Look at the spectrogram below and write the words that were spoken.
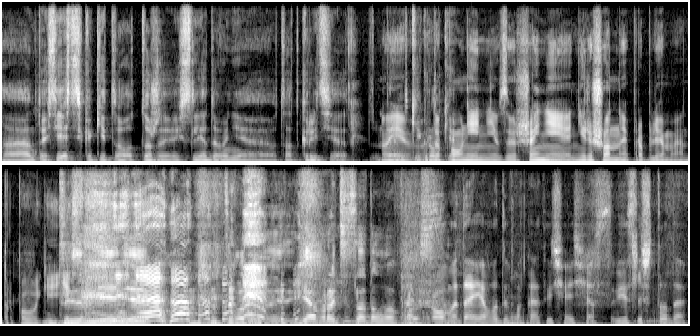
А, ну, то есть есть какие-то вот тоже исследования, вот, открытия? Ну и в дополнение, в завершении нерешенные проблемы антропологии Ты есть. Э, я вроде задал вопрос. Рома, да, я буду пока отвечать сейчас, если что, да.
